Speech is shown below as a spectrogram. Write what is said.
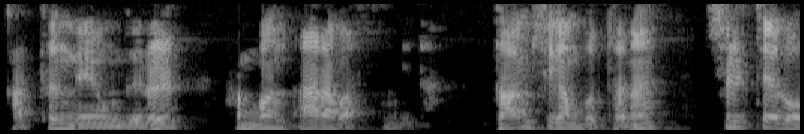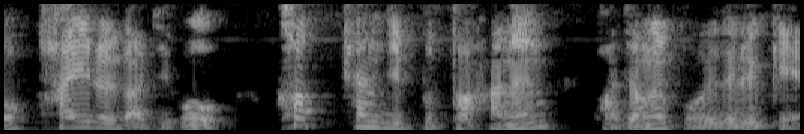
같은 내용들을 한번 알아봤습니다. 다음 시간부터는 실제로 파일을 가지고 컷 편집부터 하는 과정을 보여드릴게요.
